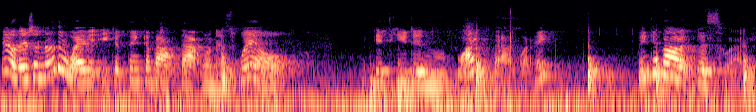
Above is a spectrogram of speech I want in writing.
Now, there's another way that you could think about that one as well if you didn't like that way. Think about it this way.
